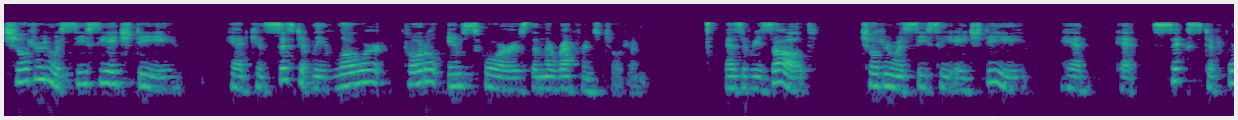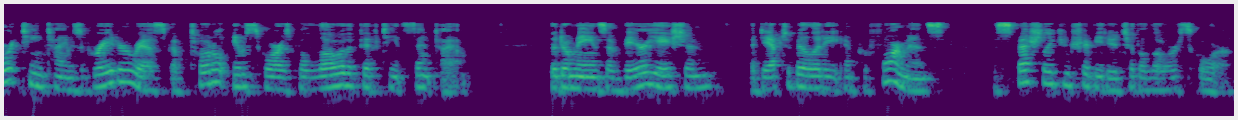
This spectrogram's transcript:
Children with CCHD had consistently lower total IMP scores than the reference children. As a result, children with CCHD had at 6 to 14 times greater risk of total IMP scores below the 15th centile. The domains of variation, adaptability, and performance especially contributed to the lower score.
